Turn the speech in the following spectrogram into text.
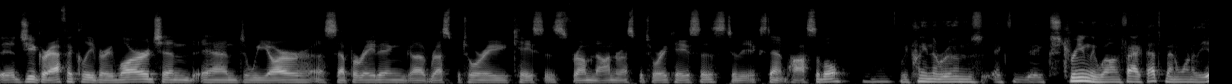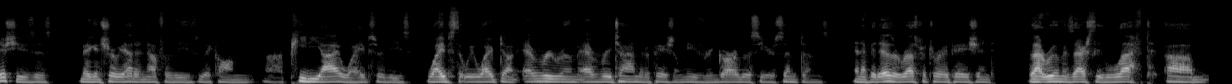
uh, geographically very large, and and we are uh, separating uh, respiratory cases from non-respiratory cases to the extent possible. Mm-hmm. We clean the rooms ex- extremely well. In fact, that's been one of the issues is making sure we had enough of these. They call them uh, PDI wipes, or these wipes that we wipe down every room every time that a patient leaves, regardless of your symptoms. And if it is a respiratory patient, that room is actually left um,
